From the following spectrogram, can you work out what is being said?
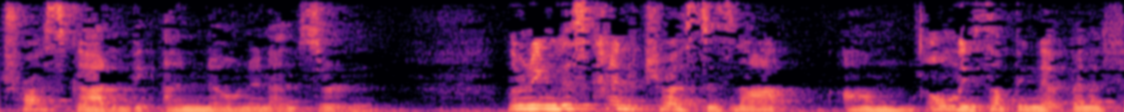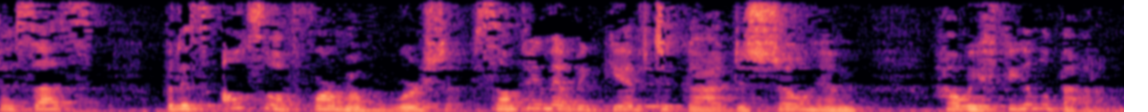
trust God in the unknown and uncertain. Learning this kind of trust is not um, only something that benefits us, but it's also a form of worship, something that we give to God to show Him how we feel about Him.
